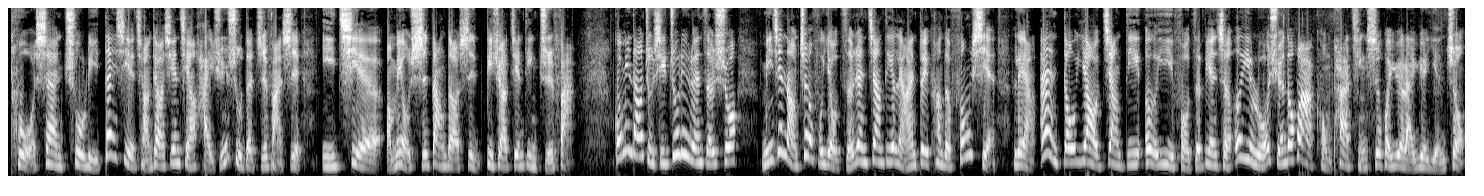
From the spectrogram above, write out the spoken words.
妥善处理，但是也强调，先前海巡署的执法是一切呃没有失当的，是必须要坚定执法。国民党主席朱立伦则说，民进党政府有责任降低两岸对抗的风险，两岸都要降低恶意，否则变成恶意螺旋的话，恐怕情势会越来越严重。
